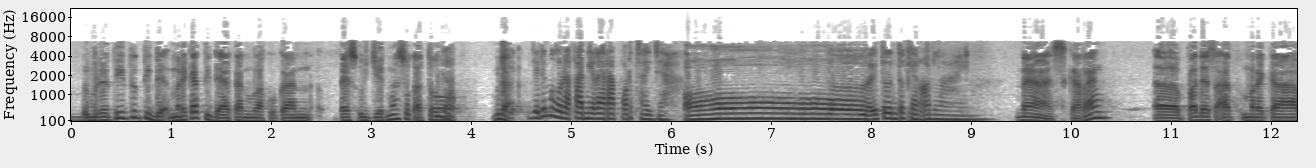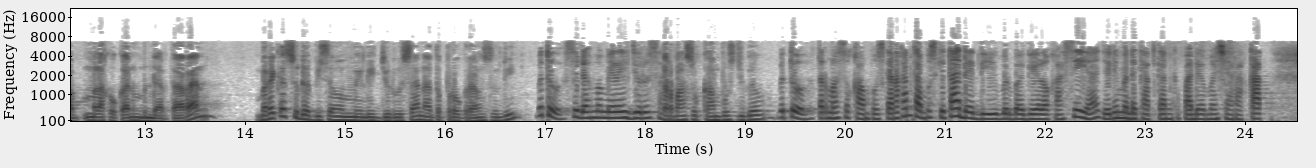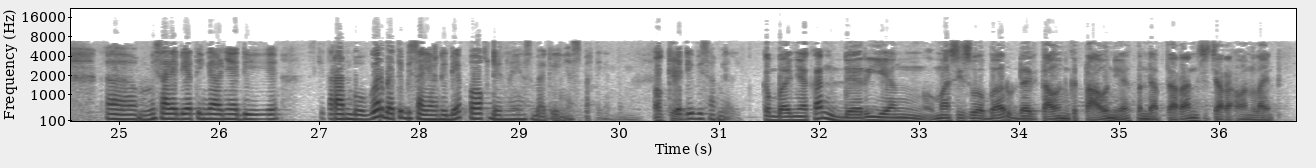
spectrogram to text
Berarti itu tidak mereka tidak akan melakukan tes ujian masuk atau Enggak. Enggak. Jadi menggunakan nilai raport saja. Oh. Itu, itu untuk yang online. Nah, sekarang uh, pada saat mereka melakukan pendaftaran, mereka sudah bisa memilih jurusan atau program studi? Betul, sudah memilih jurusan. Termasuk kampus juga? Betul, termasuk kampus. Karena kan kampus kita ada di berbagai lokasi ya, jadi mendekatkan kepada masyarakat. Uh, misalnya dia tinggalnya di sekitaran Bogor, berarti bisa yang di Depok dan lain sebagainya seperti itu. Oke. Okay. Jadi bisa milih. Kebanyakan dari yang mahasiswa baru dari tahun ke tahun ya pendaftaran secara online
